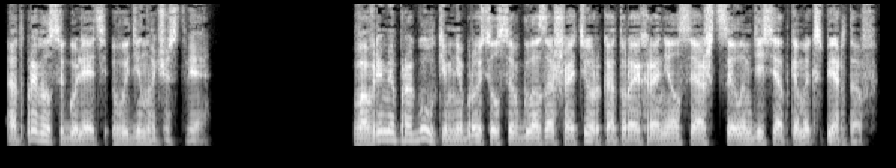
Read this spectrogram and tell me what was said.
отправился гулять в одиночестве. Во время прогулки мне бросился в глаза шатер, который охранялся аж целым десятком экспертов.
